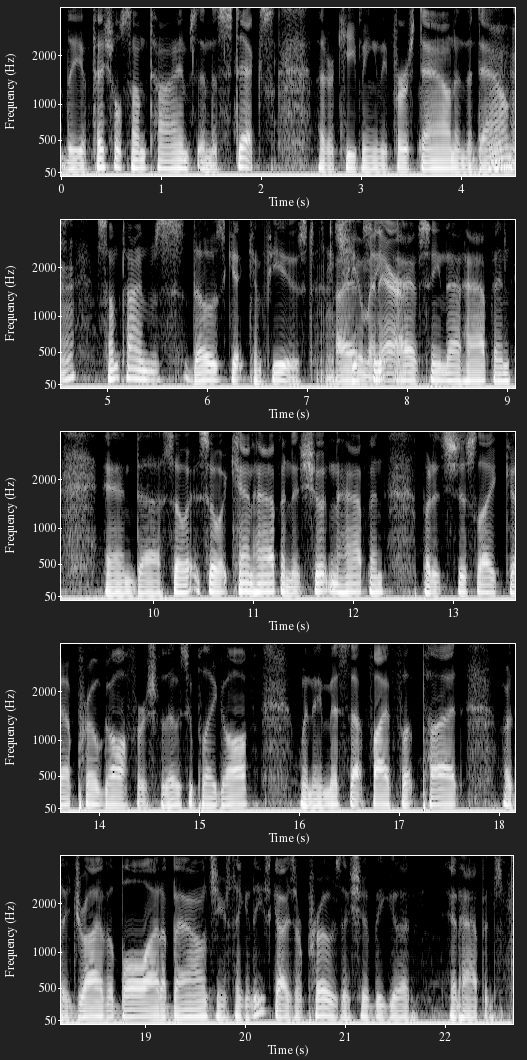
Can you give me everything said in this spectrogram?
the officials sometimes and the sticks that are keeping the first down and the downs, Mhm. sometimes those get confused. It's I have human seen, error. I have seen that happen, and uh, so it- so it can happen. It shouldn't happen, but it's just like uh, pro golfers. For those who play golf, when they miss that five foot putt or they drive a ball out of bounds, and you're thinking these guys are pros, they should be good. It happens.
